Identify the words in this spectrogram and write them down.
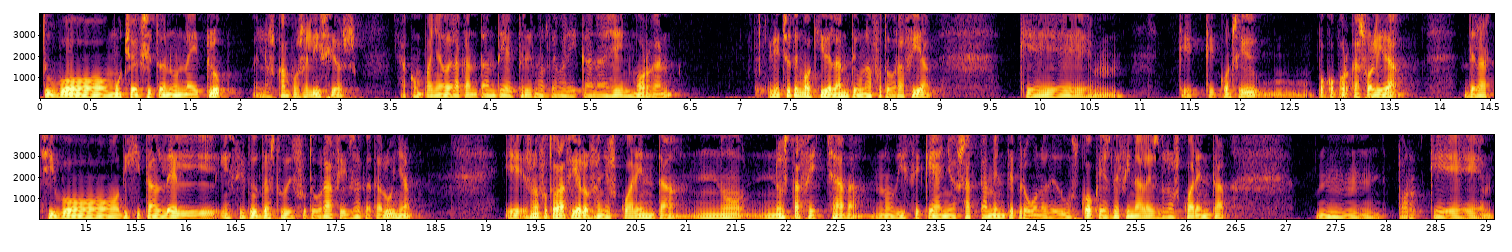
Tuvo mucho éxito en un nightclub en los Campos Elíseos, acompañado de la cantante y actriz norteamericana Jane Morgan. Y de hecho tengo aquí delante una fotografía que, que, que conseguí un poco por casualidad del archivo digital del Institut d'Estudis Fotogràfics de Catalunya, Eh, es una fotografía de los años 40, no, no está fechada, no dice qué año exactamente, pero bueno, deduzco que es de finales de los 40, mm, porque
